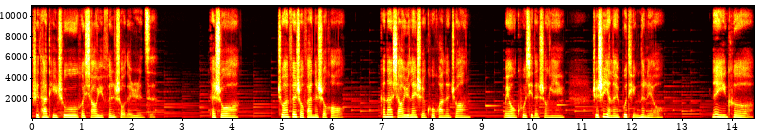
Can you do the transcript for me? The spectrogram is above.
是他提出和小雨分手的日子。他说，吃完分手饭的时候，看到小雨泪水哭花了妆，没有哭泣的声音，只是眼泪不停的流。那一刻，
